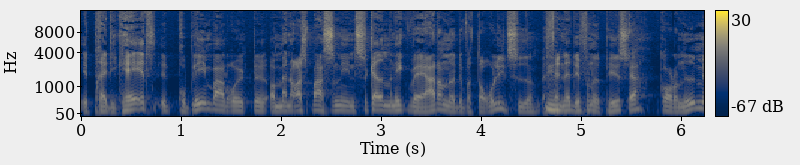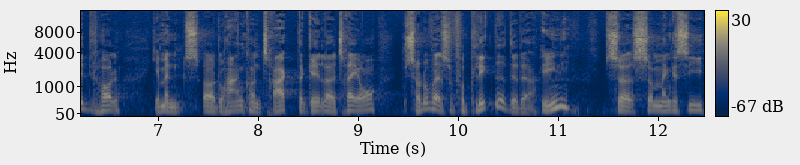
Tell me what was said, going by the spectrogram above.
et prædikat, et problembart rygte, og man også bare sådan en, så gad man ikke være der, når det var dårlige tider. Hvad fanden er det for noget pis? Mm. Ja. Går du ned med dit hold, jamen, og du har en kontrakt, der gælder i tre år, så er du altså forpligtet af det der. Enig. Så, så man kan sige,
